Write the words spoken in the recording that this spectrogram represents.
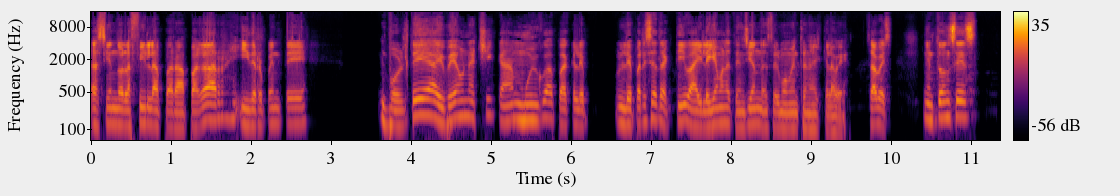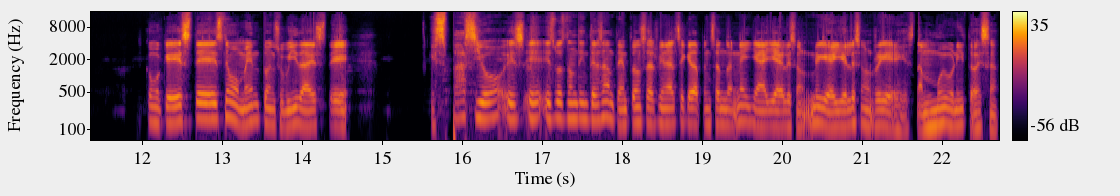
haciendo la fila para pagar y de repente voltea y ve a una chica muy guapa que le, le parece atractiva y le llama la atención desde el momento en el que la ve, ¿sabes? Entonces, como que este, este momento en su vida, este espacio es, es, es bastante interesante. Entonces al final se queda pensando en ella y ella le sonríe y él le sonríe. Está muy bonito eso.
